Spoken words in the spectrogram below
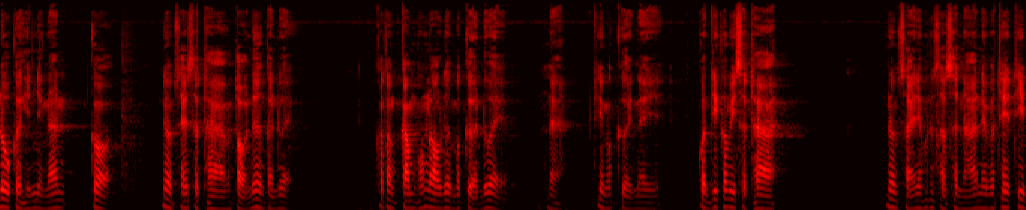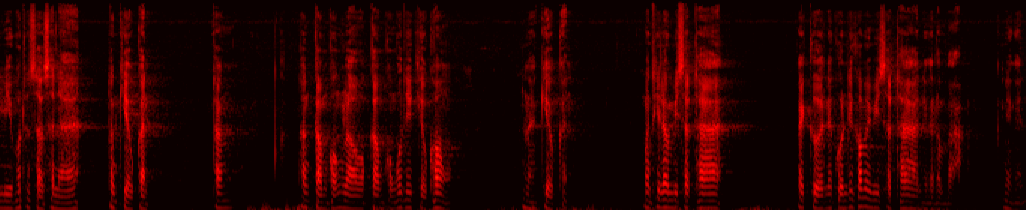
ลูกก็เห็นอย่างนั้นก็ เริ่มใช้ศรัทธามันต่อเนื่องกันด้วย ก็ต้องกรรมของเราด้วยมาเกิดด้วยนะที่มาเกิดในคนที่เขามีศรัทธาเริ่มใส่ในพุทธศาสนาในประเทศที่มีพุทธศาสนาต้องเกี่ยวกัน ทั้งทั้งกรรมของเรากรรมของคนที่เกี่ยวข้องนะเกี่ยวกันบางทีเรามีศรัทธาไปเกิดในคนที่เขาไม่มีศรัทธาเนี่ยก็ลำบากอย่างนั้น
